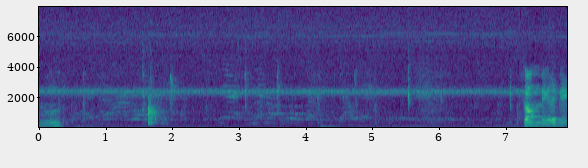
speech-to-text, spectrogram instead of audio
อืมซ่อมแม่เลยแม่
